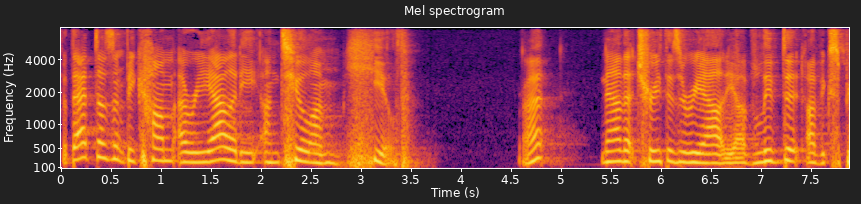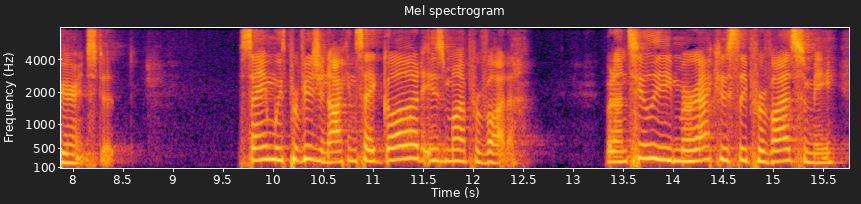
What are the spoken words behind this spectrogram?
But that doesn't become a reality until I'm healed. Right? Now that truth is a reality. I've lived it, I've experienced it. Same with provision. I can say, God is my provider. But until He miraculously provides for me,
